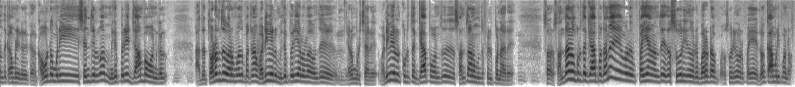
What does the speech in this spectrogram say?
வந்து காமெடி கிடையாது. கவுண்டமணி செஞ்சிலாம் மிகப்பெரிய ஜாம்பவான்கள். அதை தொடர்ந்து வரும்போது பார்த்தீங்கன்னா வடிவேலு மிகப்பெரிய அளவில் வந்து இடம் பிடிச்சாரு. வடிவேலு கொடுத்த கேப்பை வந்து சந்தானம் வந்து ஃபில் பண்ணார். ஸோ சந்தானம் கொடுத்த கேப்பை தானே ஒரு பையன் வந்து ஏதோ சூரியன் ஒரு பரோட்டா சூரியன் ஒரு பையன் ஏதோ காமெடி பண்ணுறான்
